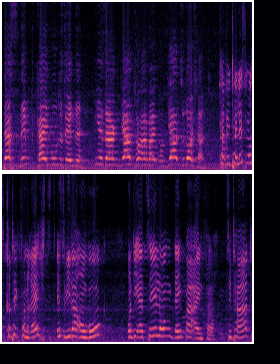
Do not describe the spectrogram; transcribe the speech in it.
Das nimmt kein gutes Ende. Wir sagen Ja zur Arbeit und Ja zu Deutschland. Kapitalismuskritik von rechts ist wieder en vogue und die Erzählung denkbar einfach. Zitat:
